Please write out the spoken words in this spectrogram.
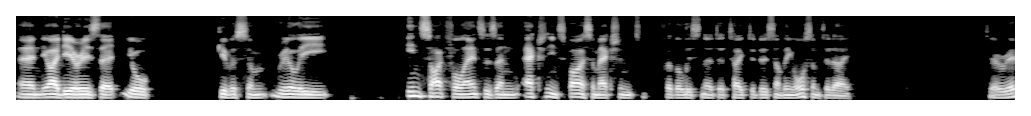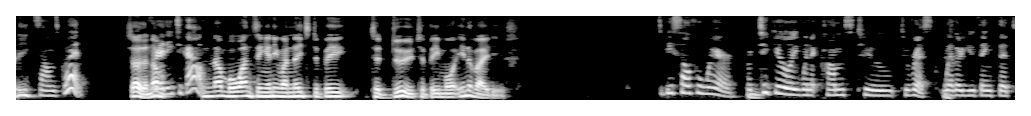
And the idea is that you'll give us some really insightful answers and actually inspire some action for the listener to take to do something awesome today. So ready? Sounds good. So the num- ready to go. Number one thing anyone needs to be to do to be more innovative. To be self-aware, hmm. particularly mm. when it comes to to risk, whether you think that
